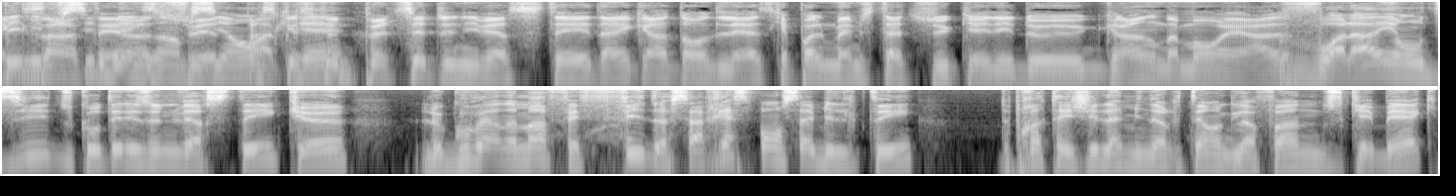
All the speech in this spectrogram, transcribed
Exempté ensuite, parce que c'est une petite université dans les cantons de l'Est qui n'a pas le même statut que les deux grandes à Montréal. Voilà, et on dit du côté des universités que le gouvernement fait fi de sa responsabilité de protéger la minorité anglophone du Québec.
